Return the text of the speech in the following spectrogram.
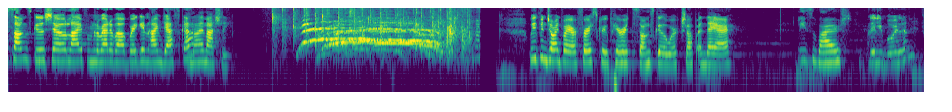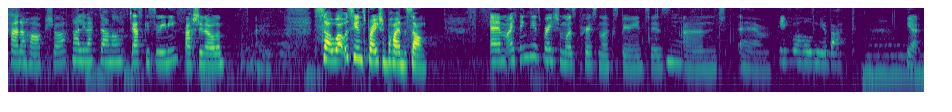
the Song School show live from Loreto Balbriggan. I'm Jessica. And I'm Ashley. We've been joined by our first group here at the Song School Workshop, and they are Lisa Byers, Lily Boylan, Hannah Hawkshaw, Molly MacDonald, Jessica Sweeney. Ashley Nolan. So, what was the inspiration behind the song? Um, I think the inspiration was personal experiences and um, people holding you back. yeah.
